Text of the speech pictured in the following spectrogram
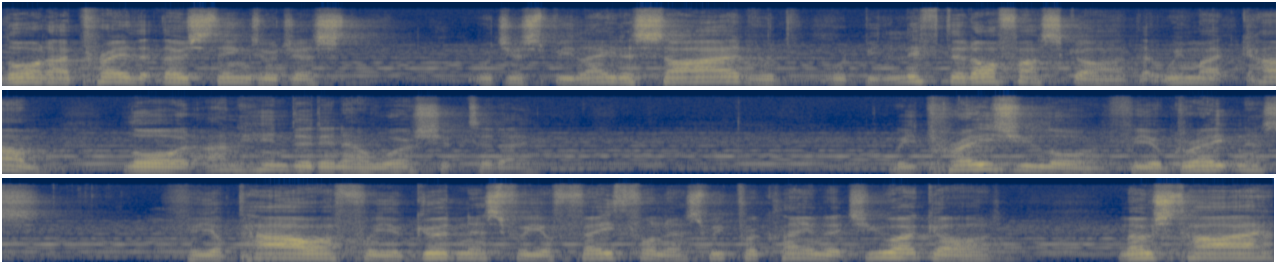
Lord, I pray that those things will just would just be laid aside, would, would be lifted off us, God, that we might come, Lord, unhindered in our worship today. We praise you, Lord, for your greatness, for your power, for your goodness, for your faithfulness. We proclaim that you are God, most high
